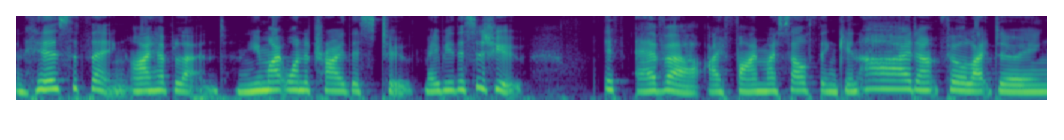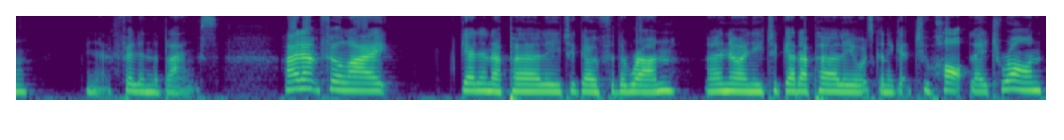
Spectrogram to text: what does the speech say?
And here's the thing I have learned, and you might want to try this too. Maybe this is you. If ever I find myself thinking, oh, I don't feel like doing, you know, fill in the blanks. I don't feel like getting up early to go for the run. I know I need to get up early or it's going to get too hot later on.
